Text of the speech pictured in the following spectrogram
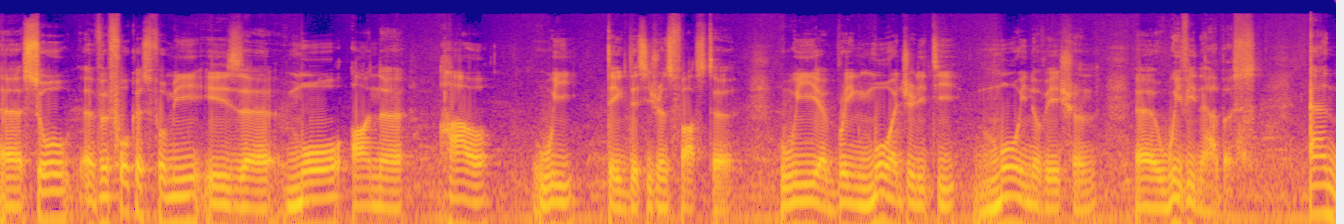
Uh, so uh, the focus for me is uh, more on uh, how we take decisions faster. We bring more agility, more innovation within Airbus. And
